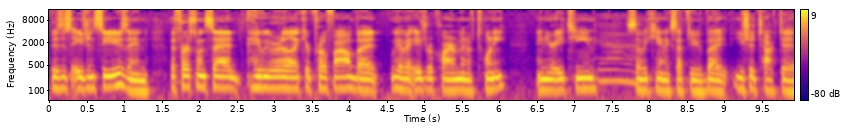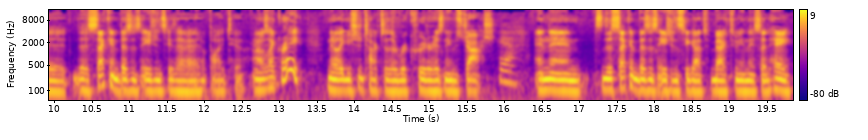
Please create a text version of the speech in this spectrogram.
business agencies, and the first one said, Hey, we really like your profile, but we have an age requirement of 20, and you're 18. Yeah. So we can't accept you, but you should talk to the second business agency that I had applied to. And I was like, great. And they're like, you should talk to the recruiter. His name's Josh. Yeah. And then the second business agency got back to me and they said, hey,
